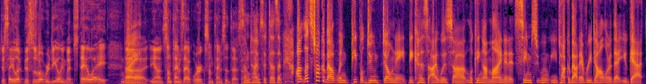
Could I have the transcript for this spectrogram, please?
Just say, look, this is what we're dealing with. Stay away. Right. Uh, you know, and sometimes that works, sometimes it doesn't. Sometimes it doesn't. Uh, let's talk about when people do donate, because I was uh, looking online, and it seems when you talk about every dollar that you get.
